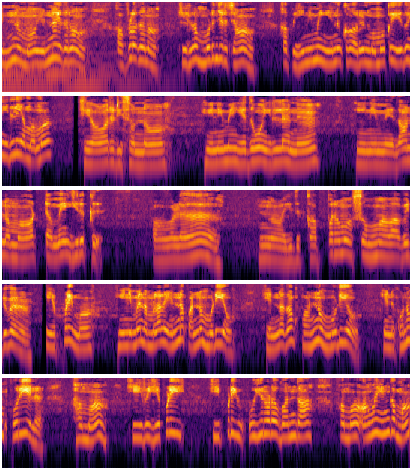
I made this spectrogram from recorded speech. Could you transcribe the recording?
என்னம்மா என்ன இதெல்லாம்? அவ்வளோதானா எல்லாம் முடிஞ்சிருச்சா? அப்போ இனிமேல் எனக்கு அருண் மாமாக்கும் எதுவும் இல்லையா மாமா? யாரடி சொன்னா? இனிமேல் எதுவும் இல்லைன்னு. இனிமே தான் நம்ம ஆட்டமே இருக்கு. அவளை நான் இதுக்கப்புறமா சும்மாவா விடுவேன்? எப்படிம்மா? இனிமே நம்மளால என்ன பண்ண முடியும்? என்னதான் பண்ண முடியும்? எனக்கு ஒன்றும் புரியல. ஆமா இவ எப்படி இப்படி உயிரோட வந்தா? ஆமா அவன் எங்கம்மா?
